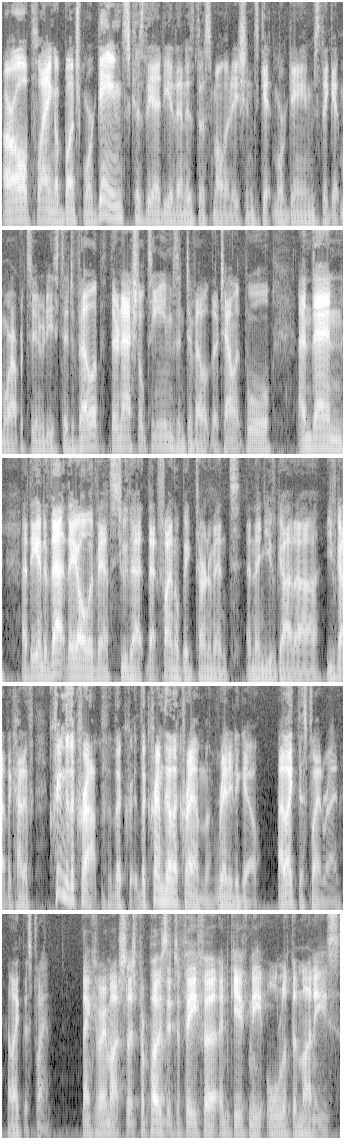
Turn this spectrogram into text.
are all playing a bunch more games because the idea then is the smaller nations get more games, they get more opportunities to develop their national teams and develop their talent pool, and then at the end of that they all advance to that that final big tournament, and then you've got uh you've got the kind of cream of the crop, the the creme de la creme ready to go. I like this plan, Ryan. I like this plan. Thank you very much. Let's propose it to FIFA and give me all of the monies.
